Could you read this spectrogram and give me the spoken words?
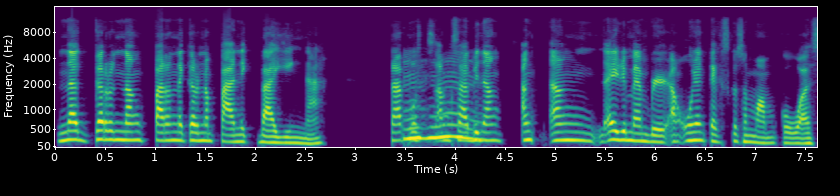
nagkaroon ng, parang nagkaroon ng panic buying na. Tapos mm-hmm. ang sabi ng ang ang I remember ang unang text ko sa mom ko was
